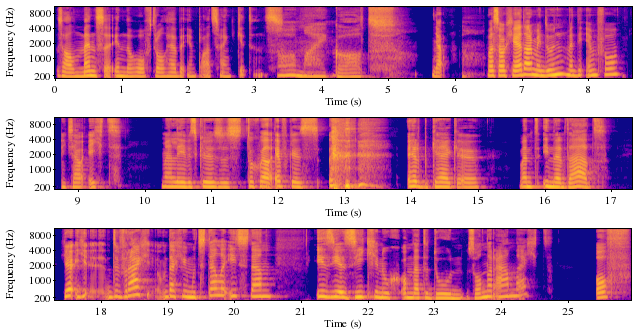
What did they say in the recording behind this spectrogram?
zal mensen in de hoofdrol hebben in plaats van kittens. Oh my god. Wat zou jij daarmee doen met die info? Ik zou echt mijn levenskeuzes toch wel even herbekijken. Want inderdaad, je, je- de vraag dat je je moet stellen is dan: is je ziek genoeg om dat te doen zonder aandacht? Of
